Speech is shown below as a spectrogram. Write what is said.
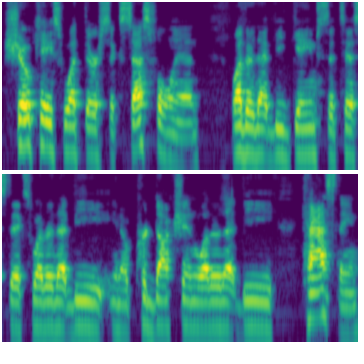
showcase what they're successful in, whether that be game statistics, whether that be, you know, production, whether that be casting,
